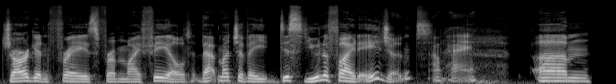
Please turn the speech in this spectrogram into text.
jargon phrase from my field, that much of a disunified agent. Okay. Um,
